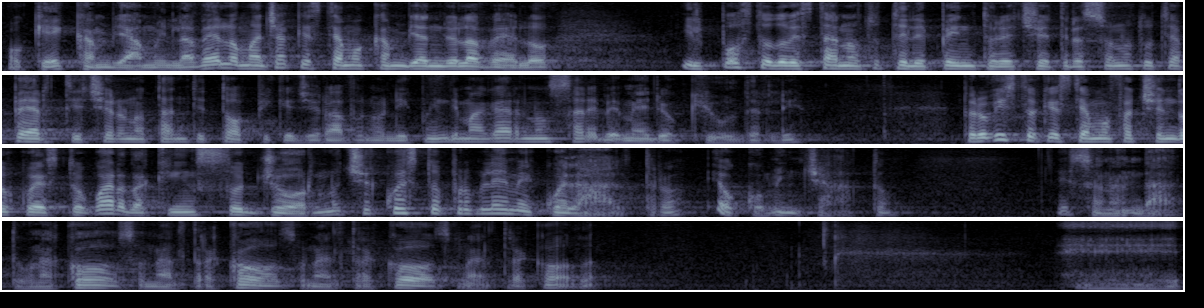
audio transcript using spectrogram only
ok, cambiamo il lavello, ma già che stiamo cambiando il lavello, il posto dove stanno tutte le pentole, eccetera, sono tutti aperti e c'erano tanti topi che giravano lì, quindi magari non sarebbe meglio chiuderli. Però visto che stiamo facendo questo, guarda che in soggiorno c'è questo problema e quell'altro. E ho cominciato. E sono andato una cosa, un'altra cosa, un'altra cosa, un'altra cosa. E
